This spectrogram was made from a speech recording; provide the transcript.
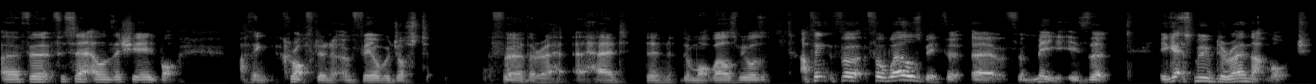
uh, for for St Helens this year. But I think Crofton and Field were just further a- ahead than than what Welsby was. I think for for Welsby for uh, for me is that he gets moved around that much.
